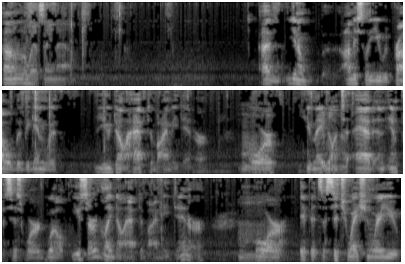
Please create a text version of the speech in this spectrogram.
Um, proper way of saying that? I, you know, obviously you would probably begin with, "You don't have to buy me dinner," or you may Mm-hmm. You want to have add an emphasis word. Well, you certainly don't have to buy me dinner. Mm-hmm. Or if it's a situation where you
